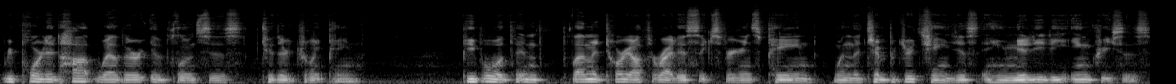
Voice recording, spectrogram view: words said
reported hot weather influences to their joint pain. People with inflammatory arthritis experience pain when the temperature changes and humidity increases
